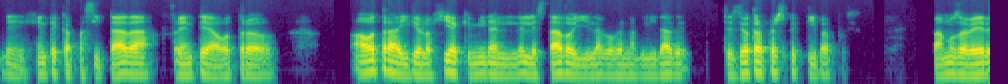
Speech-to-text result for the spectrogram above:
de gente capacitada frente a otro, a otra ideología que mira el, Estado y la gobernabilidad desde otra perspectiva, pues vamos a ver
